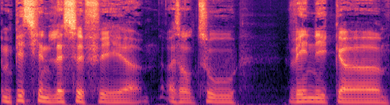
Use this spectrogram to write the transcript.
ein bisschen laissez-faire, also zu weniger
